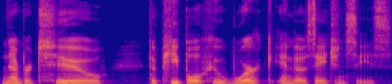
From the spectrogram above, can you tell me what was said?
number two, the people who work in those agencies?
